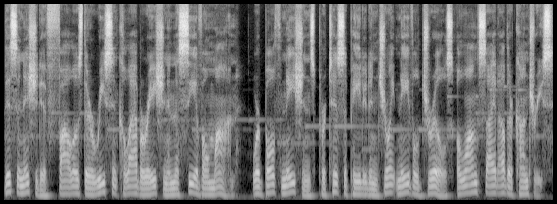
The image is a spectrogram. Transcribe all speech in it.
This initiative follows their recent collaboration in the Sea of Oman, where both nations participated in joint naval drills alongside other countries.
